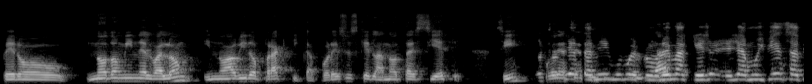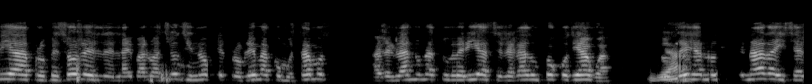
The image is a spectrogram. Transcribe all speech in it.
pero no domina el balón y no ha habido práctica, por eso es que la nota es 7, ¿sí? Hacer también hubo el problema que ella, ella muy bien sabía, profesor, el- la evaluación, sino que el problema, como estamos arreglando una tubería, se regado un poco de agua. Entonces ella no dice nada y se ha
